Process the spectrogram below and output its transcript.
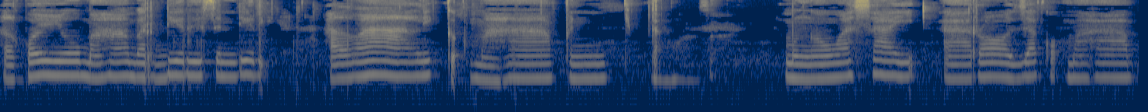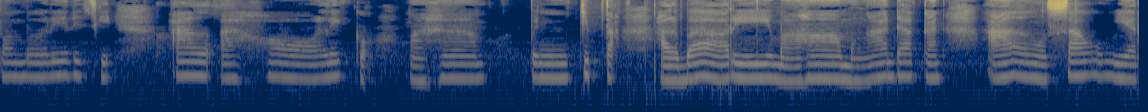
Al-Qayyum maha berdiri sendiri. Al-Malik maha pencipta. Menguasai Maha pemberi rizki Al-Aholiq maha pencipta. Al-Bari maha mengadakan. Al-Sawir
